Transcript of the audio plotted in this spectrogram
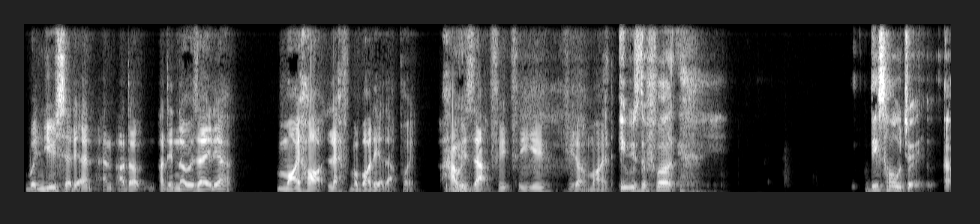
when you said it, and, and I don't I didn't know Azaylia, my heart left my body at that point. How is Yeah. that for for you, if you don't mind? It was the first. This whole, uh,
